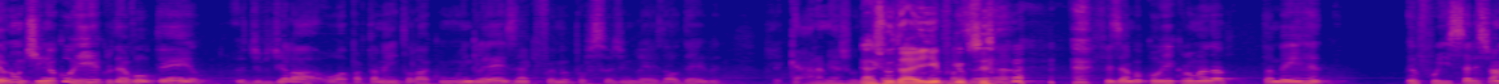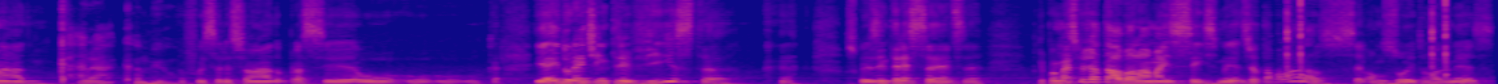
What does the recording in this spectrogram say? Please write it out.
Eu não tinha o currículo, daí eu voltei, eu, eu dividi lá o apartamento lá com o inglês, né, que foi meu professor de inglês, lá, o David. Falei, cara, me ajuda. Me ajuda aí, porque eu fazer, preciso- é. Fizemos o currículo, mas também re- eu fui selecionado. Caraca, meu. Eu fui selecionado para ser o, o, o- o cara. E aí, durante a entrevista, as coisas interessantes, né? Porque por mais que eu já estava lá mais seis meses, já estava lá, sei lá, uns oito, nove meses,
